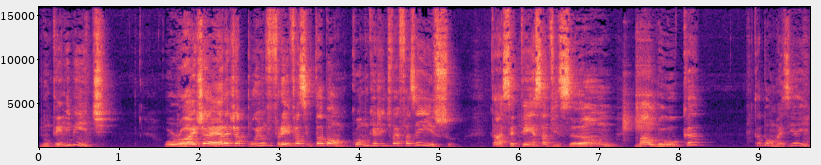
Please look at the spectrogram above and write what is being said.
não tem limite. O Roy já era, já punha um freio e falava assim, tá bom, como que a gente vai fazer isso? Tá, você tem essa visão maluca, tá bom, mas e aí?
